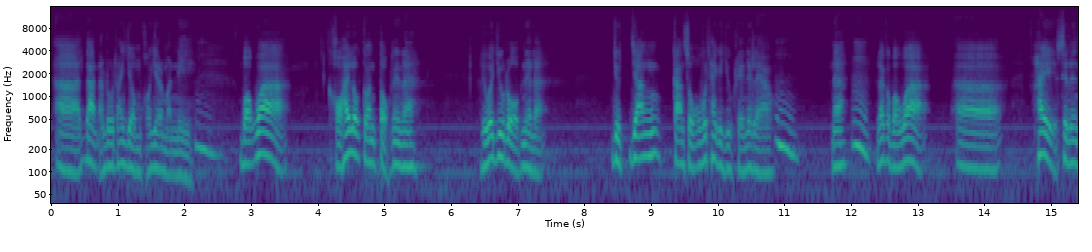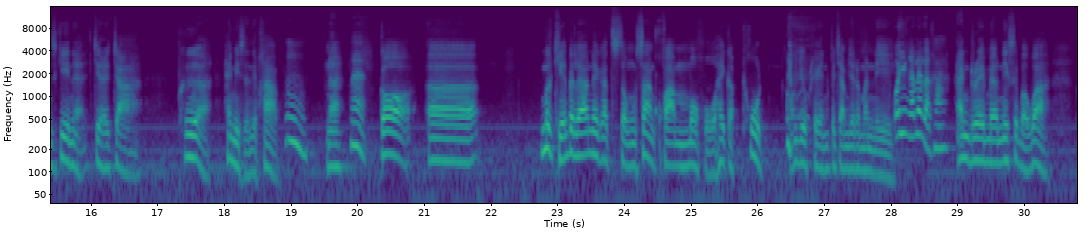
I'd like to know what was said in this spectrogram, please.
อ่าด้านอนุรักษ์นิยมของเยอรมนีอืมบอกว่าขอให้โลกตะวันตกเนี่ยนะ หรือว่ายุโรปเนี่ยนะหยุดยั้งการส่งอาวุธให้กับยูเครนได้แล้วอืมนะอืมแล้วก็บอกว่าเอ่อให้เซเลนสกี้เนี่ยเจรจาเพื่อให้มีสันติภาพอืมนะอ่าก็ เอ่อเมื่อเขียนไปแล้วเนี่ยก็ส่งสร้างความโมโหให้กับทูตของยูเครนประจำเยอรมนีโอ้ยอย่างนั้นเลยเหรอคะแอนเดรเมลนิกส์บอกว่า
